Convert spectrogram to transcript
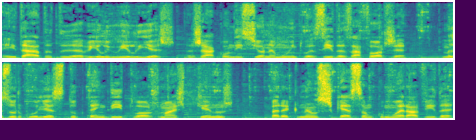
A idade de Abílio Elias já condiciona muito as idas à forja, mas orgulha-se do que tem dito aos mais pequenos para que não se esqueçam como era a vida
